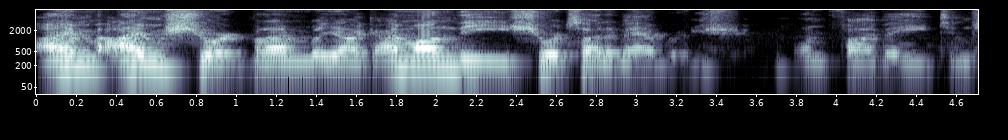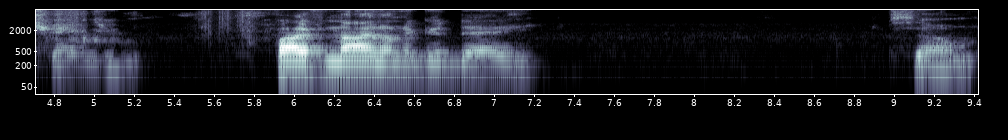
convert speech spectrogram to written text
I'm I'm short, but I'm like I'm on the short side of average. I'm five eight and changing, five nine on a good day. So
